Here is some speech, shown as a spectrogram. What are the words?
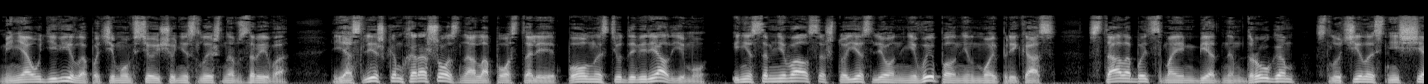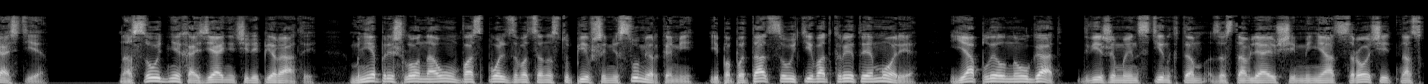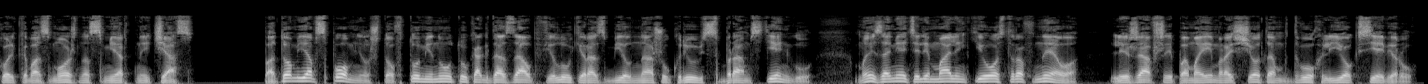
Меня удивило, почему все еще не слышно взрыва. Я слишком хорошо знал апостоли, полностью доверял ему и не сомневался, что если он не выполнил мой приказ, стало быть, с моим бедным другом случилось несчастье. На судне хозяйничали пираты. Мне пришло на ум воспользоваться наступившими сумерками и попытаться уйти в открытое море. Я плыл наугад, движимый инстинктом, заставляющим меня отсрочить, насколько возможно, смертный час. Потом я вспомнил, что в ту минуту, когда залп Филуки разбил нашу крюй с Брамстеньгу, мы заметили маленький остров Нео, лежавший, по моим расчетам, в двух лье к северу.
